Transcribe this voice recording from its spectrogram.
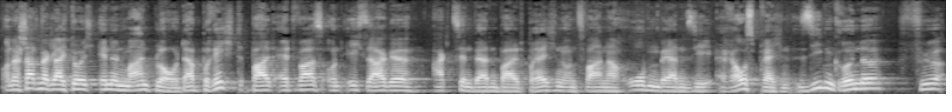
Und da starten wir gleich durch in den Mindblow. Da bricht bald etwas und ich sage, Aktien werden bald brechen und zwar nach oben werden sie rausbrechen. Sieben Gründe für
